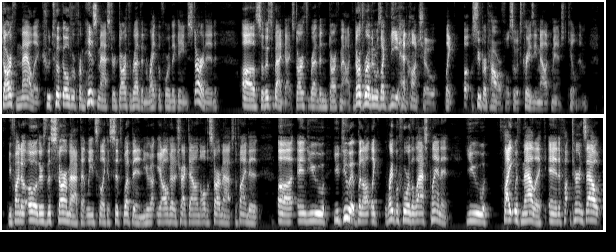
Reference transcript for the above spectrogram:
Darth Malak, who took over from his master, Darth Revan, right before the game started. Uh, so there's the bad guys: Darth Revan, Darth Malak. Darth Revan was like the head honcho, like uh, super powerful. So it's crazy Malak managed to kill him. You find out, oh, there's this star map that leads to like a Sith weapon. You got, you all got to track down all the star maps to find it. Uh, and you you do it, but uh, like right before the last planet, you fight with Malak, and it turns out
